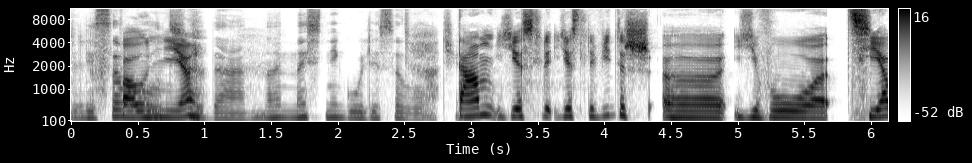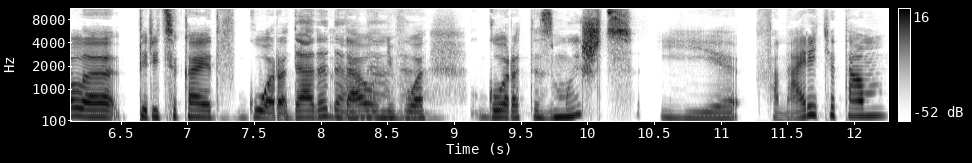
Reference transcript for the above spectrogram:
Лисоволчье, да, на, на снегу лисоволчье. Там, если, если видишь, э, его тело перетекает в город. Да-да-да. Да, у него да. город из мышц, и фонарики там.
